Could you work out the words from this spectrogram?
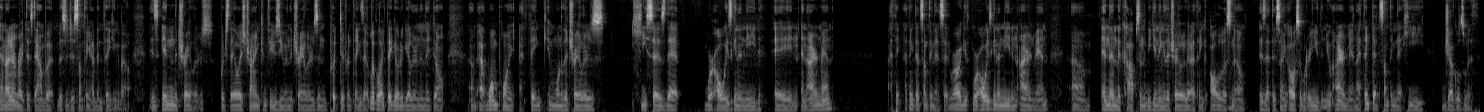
and I didn't write this down, but this is just something I've been thinking about. Is in the trailers, which they always try and confuse you in the trailers and put different things that look like they go together and then they don't. Um, at one point, I think in one of the trailers, he says that we're always going to need a an Iron Man. I think I think that's something that said we're always we're always going to need an Iron Man. Um, and then the cops in the beginning of the trailer that I think all of us know is that they're saying, "Oh, so what are you, the new Iron Man?" I think that's something that he juggles with,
